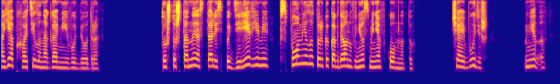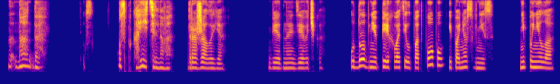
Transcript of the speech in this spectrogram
а я обхватила ногами его бедра. То, что штаны остались под деревьями, вспомнила только когда он внес меня в комнату. «Чай будешь? Мне надо успокоительного», — дрожала я. Бедная девочка. Удобнее перехватил под попу и понес вниз. Не поняла,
